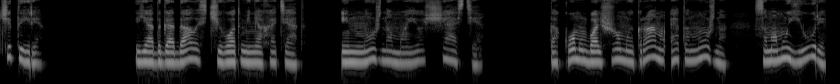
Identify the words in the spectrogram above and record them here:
4. Я догадалась, чего от меня хотят. Им нужно моё счастье. Такому большому экрану это нужно, самому Юре,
